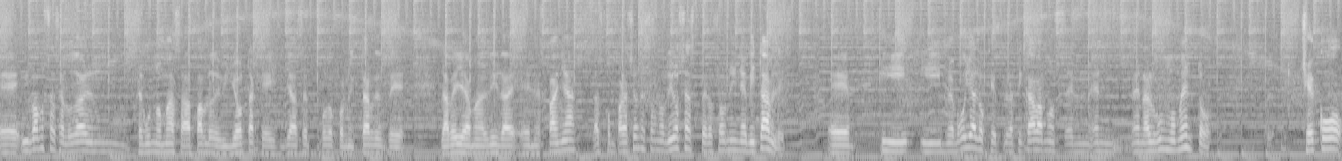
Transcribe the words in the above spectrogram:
Eh, y vamos a saludar en un segundo más a Pablo de Villota, que ya se pudo conectar desde la Bella Madrid en España. Las comparaciones son odiosas, pero son inevitables. Eh, y, me voy a lo que platicábamos en, algún momento. Checo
